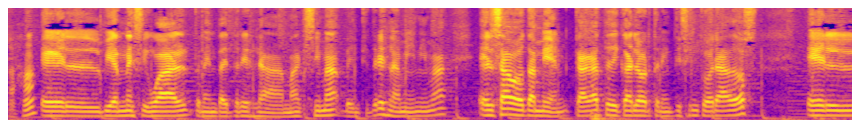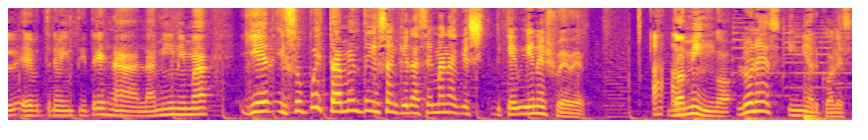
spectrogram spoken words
Ajá. El viernes igual, 33 la máxima, 23 la mínima. El sábado también, cagate de calor, 35 grados. El, eh, 23 la, la mínima. Y, el- y supuestamente dicen que la semana que, que viene llueve. Ah, ah. Domingo, lunes y miércoles.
